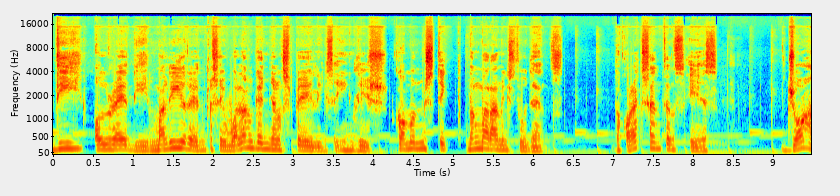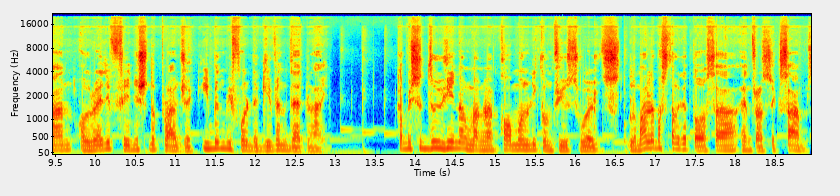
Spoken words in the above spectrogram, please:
D already, mali rin kasi walang ganyang spelling sa English. Common mistake ng maraming students. The correct sentence is, Joanne already finished the project even before the given deadline. Kabisuduhin ang mga commonly confused words. Lumalabas talaga to sa entrance exams.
